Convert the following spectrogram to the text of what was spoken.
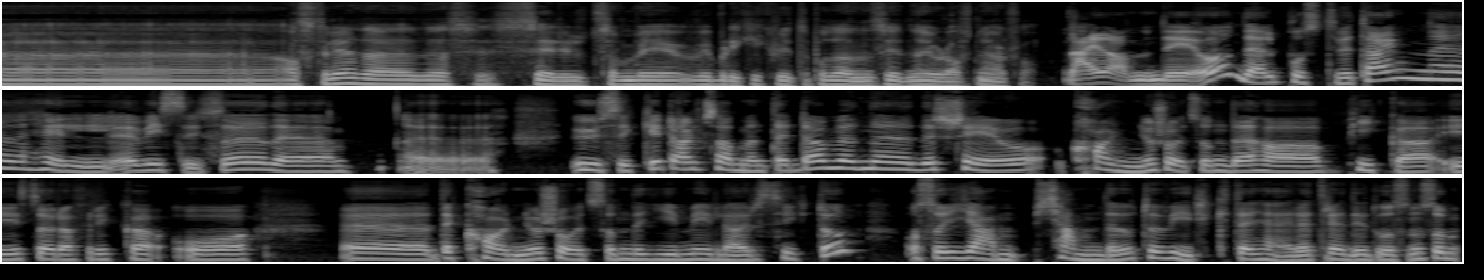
Uh, Astrid, det, det, ser ut som vi, vi blir ikke kvitt det på denne siden av julaften i hvert fall. Nei da, men det er jo en del positive tegn. Hell viser seg det uh, usikkert alt sammen til da, men det jo, kan jo se ut som det har pika i Sør-Afrika og Eh, det kan jo se ut som det gir mildere sykdom, og så kommer det jo til å virke den tredje dosen, som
